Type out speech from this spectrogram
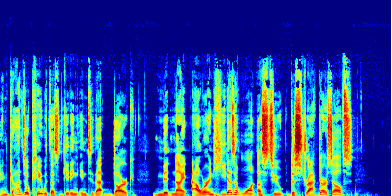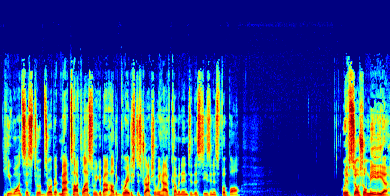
And God's okay with us getting into that dark midnight hour. And He doesn't want us to distract ourselves. He wants us to absorb it. Matt talked last week about how the greatest distraction we have coming into this season is football. We have social media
